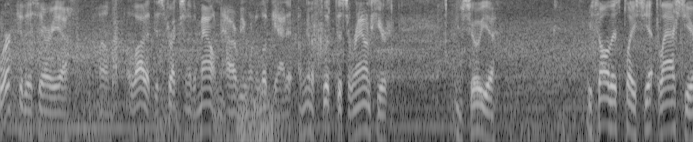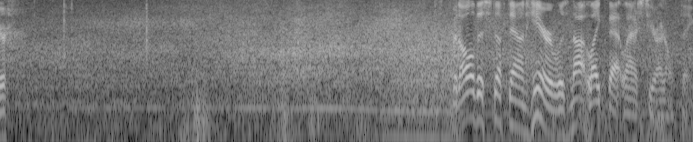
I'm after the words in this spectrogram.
work to this area. Um, a lot of destruction of the mountain, however you want to look at it. I'm going to flip this around here and show you. We saw this place yet last year But all this stuff down here was not like that last year, I don't think.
